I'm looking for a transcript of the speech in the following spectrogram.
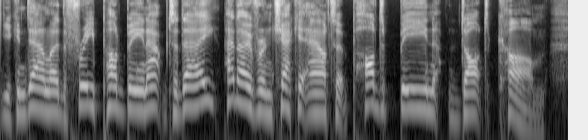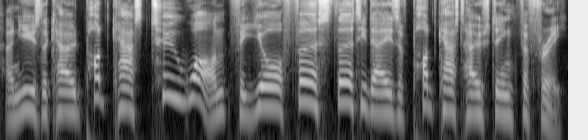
You can download the free Podbean app today. Head over and check it out at podbean.com and use the code podcast21 for your first 30 days of podcast hosting for free.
